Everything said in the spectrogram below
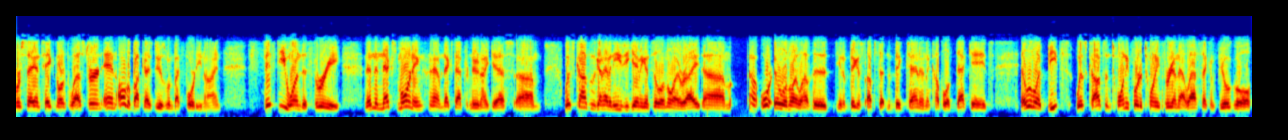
were saying take Northwestern, and all the Buckeyes do is win by 49, 51 to three. Then the next morning, uh, next afternoon, I guess, um, Wisconsin's going to have an easy game against Illinois, right? Um, or Illinois will have the you know biggest upset in the Big Ten in a couple of decades. Illinois beats Wisconsin 24 to 23 on that last second field goal.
